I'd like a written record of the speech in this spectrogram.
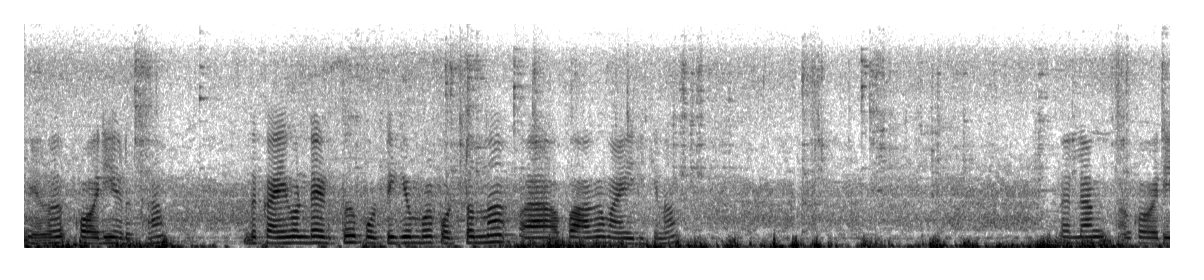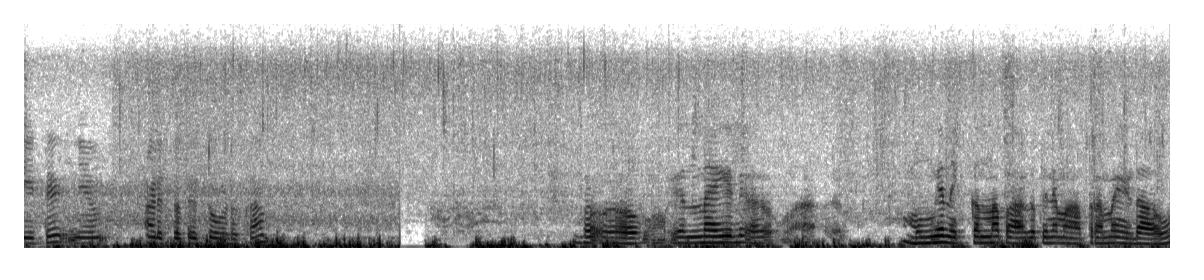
ഇനി അത് കോരിയെടുക്കാം. ഇത് കൈ കൊണ്ട് എടുത്ത് പൊട്ടിക്കുമ്പോൾ പൊട്ടുന്ന ഭാഗമായിരിക്കണം. ഇതെല്ലാം കോരിയിട്ട് ഇനി അടുത്തത് ഇട്ട് കൊടുക്കാം. എണ്ണയിൽ മുങ്ങി നിൽക്കുന്ന പാകത്തിന് മാത്രമേ ഇടാവൂ.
